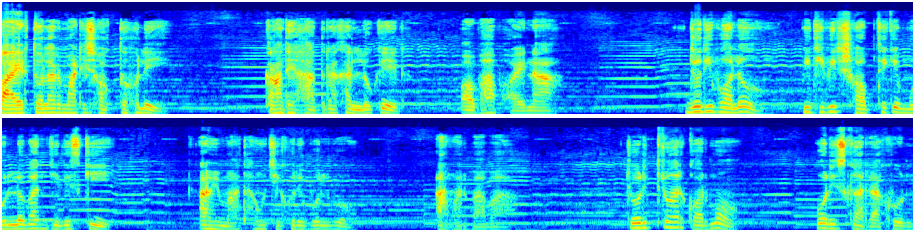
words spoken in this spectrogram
পায়ের তলার মাটি শক্ত হলেই কাঁধে হাত রাখার লোকের অভাব হয় না। যদি বলো, পৃথিবীর সব থেকে মূল্যবান জিনিস কি, আমি মাথা উঁচি করে বলব, আমার বাবা। চরিত্র আর কর্ম পরিষ্কার রাখুন।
